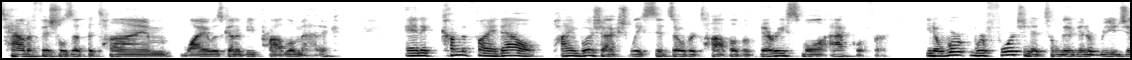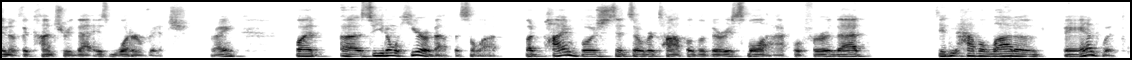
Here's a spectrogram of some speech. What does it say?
town officials at the time why it was going to be problematic. And it come to find out, Pine Bush actually sits over top of a very small aquifer. You know, we're we're fortunate to live in a region of the country that is water rich, right? But uh, so you don't hear about this a lot. But Pine Bush sits over top of a very small aquifer that didn't have a lot of bandwidth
